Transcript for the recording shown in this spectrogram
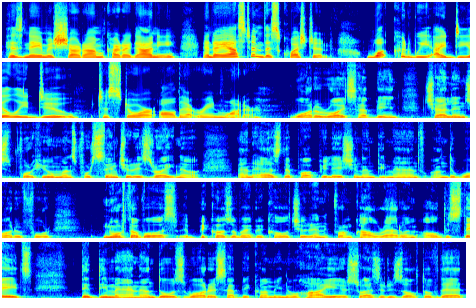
His name is Shahram Kharaghani, and I asked him this question What could we ideally do to store all that rainwater? Water rights have been challenged for humans for centuries right now. And as the population and demand on the water for north of us because of agriculture and from Colorado and all the states, the demand on those waters have become you know higher. So as a result of that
